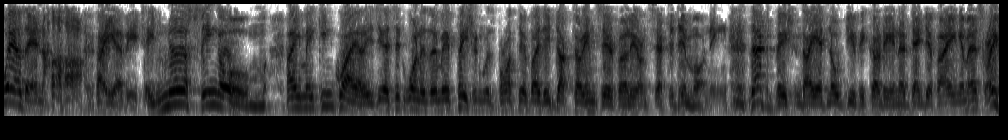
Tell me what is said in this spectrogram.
Where then? Ha ha! I have it. A nursing home. I make inquiries. Yes, at one of them, a patient was brought there by the doctor himself early on Saturday morning. That patient, I had no difficulty in identifying him as Ray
